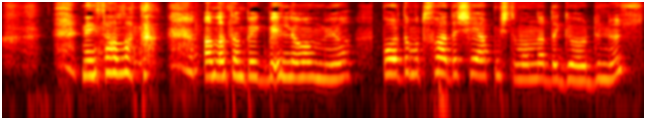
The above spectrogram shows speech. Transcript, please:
Neyse Allah'tan Allah'tan pek belli olmuyor. Bu arada mutfağa da şey yapmıştım. Onları da gördünüz.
